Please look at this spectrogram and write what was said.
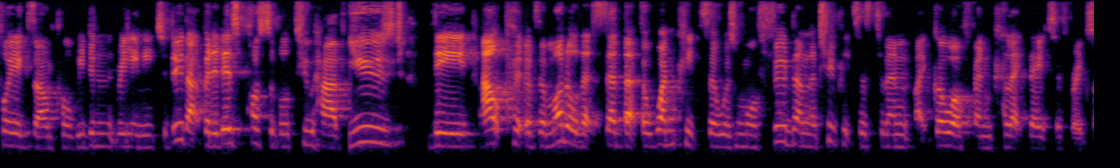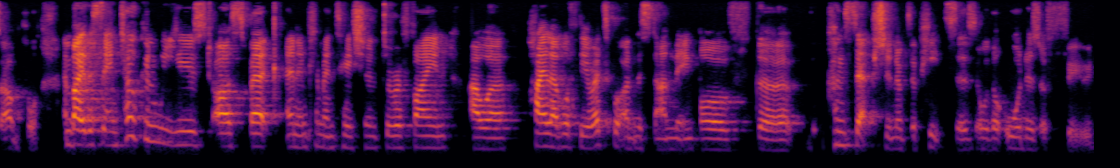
toy example. We didn't really need to do that, but it is possible to have used the output of the model that said that the one pizza was more food than the two pizzas to then like go off and collect data, for example. And by the same token, we used our spec and implementation to refine our high level theoretical understanding of the conception of the pizzas or the orders of food.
